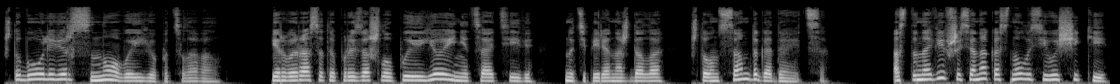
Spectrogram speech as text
чтобы Оливер снова ее поцеловал. Первый раз это произошло по ее инициативе, но теперь она ждала, что он сам догадается. Остановившись, она коснулась его щеки.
